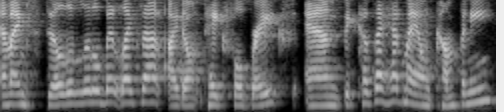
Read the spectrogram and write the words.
and I'm still a little bit like that. I don't take full breaks, and because I had my own company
